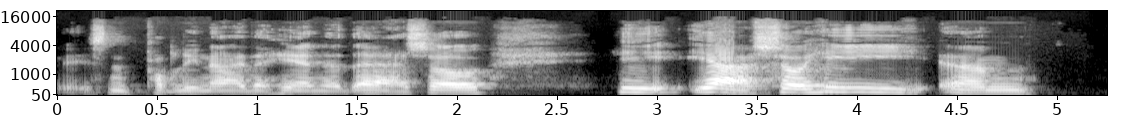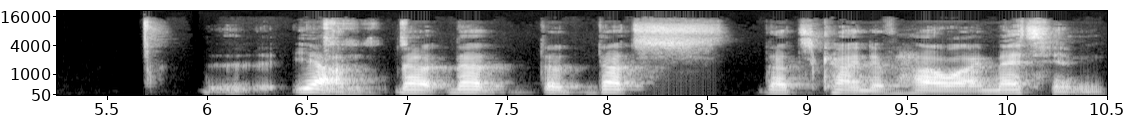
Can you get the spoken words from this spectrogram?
isn't probably neither here nor there. So he, yeah, so he. Um, yeah, that, that that that's that's kind of how I met him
